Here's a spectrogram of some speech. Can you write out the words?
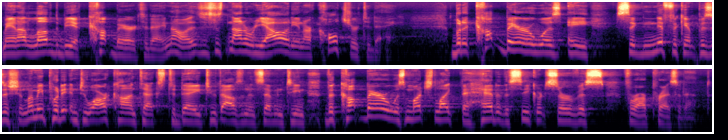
Man, I'd love to be a cupbearer today. No, this is not a reality in our culture today. But a cupbearer was a significant position. Let me put it into our context today, 2017. The cupbearer was much like the head of the Secret Service for our president.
